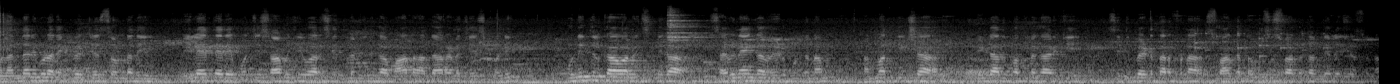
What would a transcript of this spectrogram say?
మిమ్మల్ని అందరినీ కూడా రిక్వెస్ట్ చేస్తూ ఉన్నది వీలైతే రేపు వచ్చి స్వామీజీ వారి చేతుల మీదుగా మాల ఆధారణ చేసుకొని పునీతులు కావాల్సిందిగా సవినయంగా వేడుకుంటున్నాం. హనుమత్ దీక్ష పీఠాధిపతుల గారికి సిద్దిపేట తరఫున స్వాగతం సుస్వాగతం తెలియజేస్తున్నాం.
